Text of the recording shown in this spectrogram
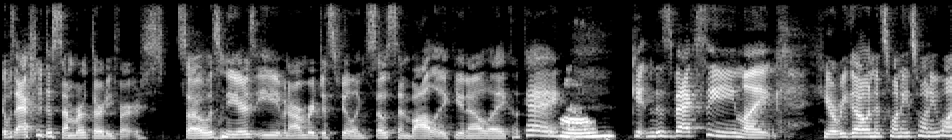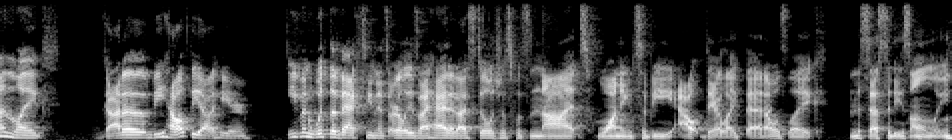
it was actually December 31st. So it was New Year's Eve. And I remember just feeling so symbolic, you know, like, okay, Aww. getting this vaccine, like, here we go into 2021. Like, gotta be healthy out here. Even with the vaccine, as early as I had it, I still just was not wanting to be out there like that. I was like, necessities only.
